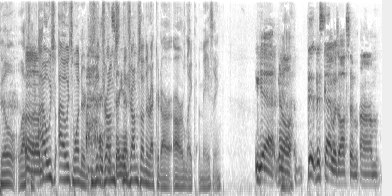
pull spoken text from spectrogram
Bill Leffler. Um, I always I always wondered because the drums so, yeah. the drums on the record are are like amazing. Yeah, no, Th- this guy was awesome. Um,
